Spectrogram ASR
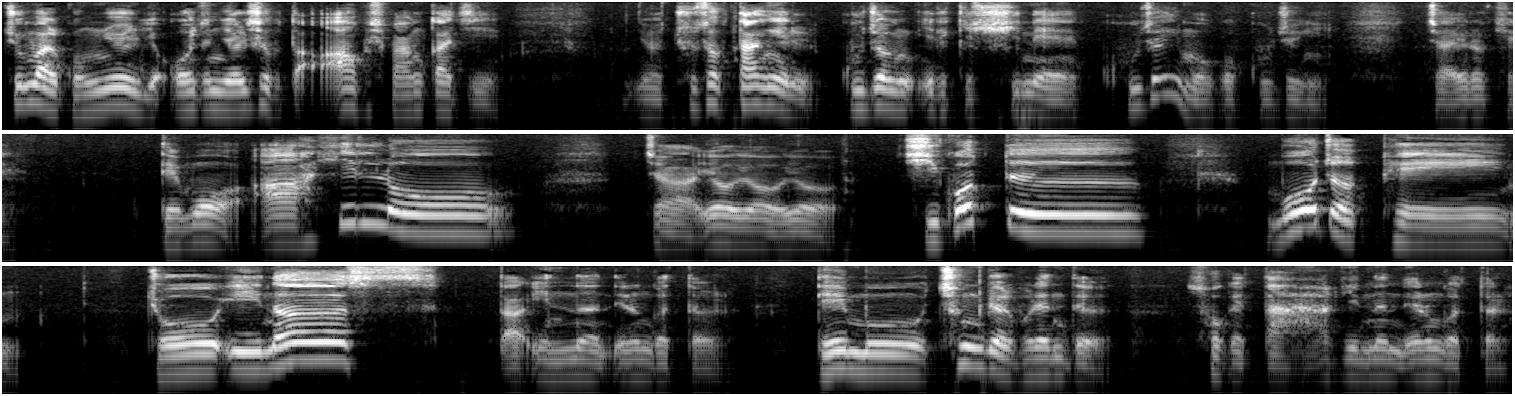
주말 공휴일 오전 10시부터 9시 반까지. 요 추석 당일 구정 이렇게 쉬네. 구정이 뭐고 구정이? 자 이렇게. 데모 아 힐로. 자 요 요 요. 지고트 모조페인. 조이너스. 딱 있는 이런 것들. 대무 층별 브랜드 속에 딱 있는 이런 것들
